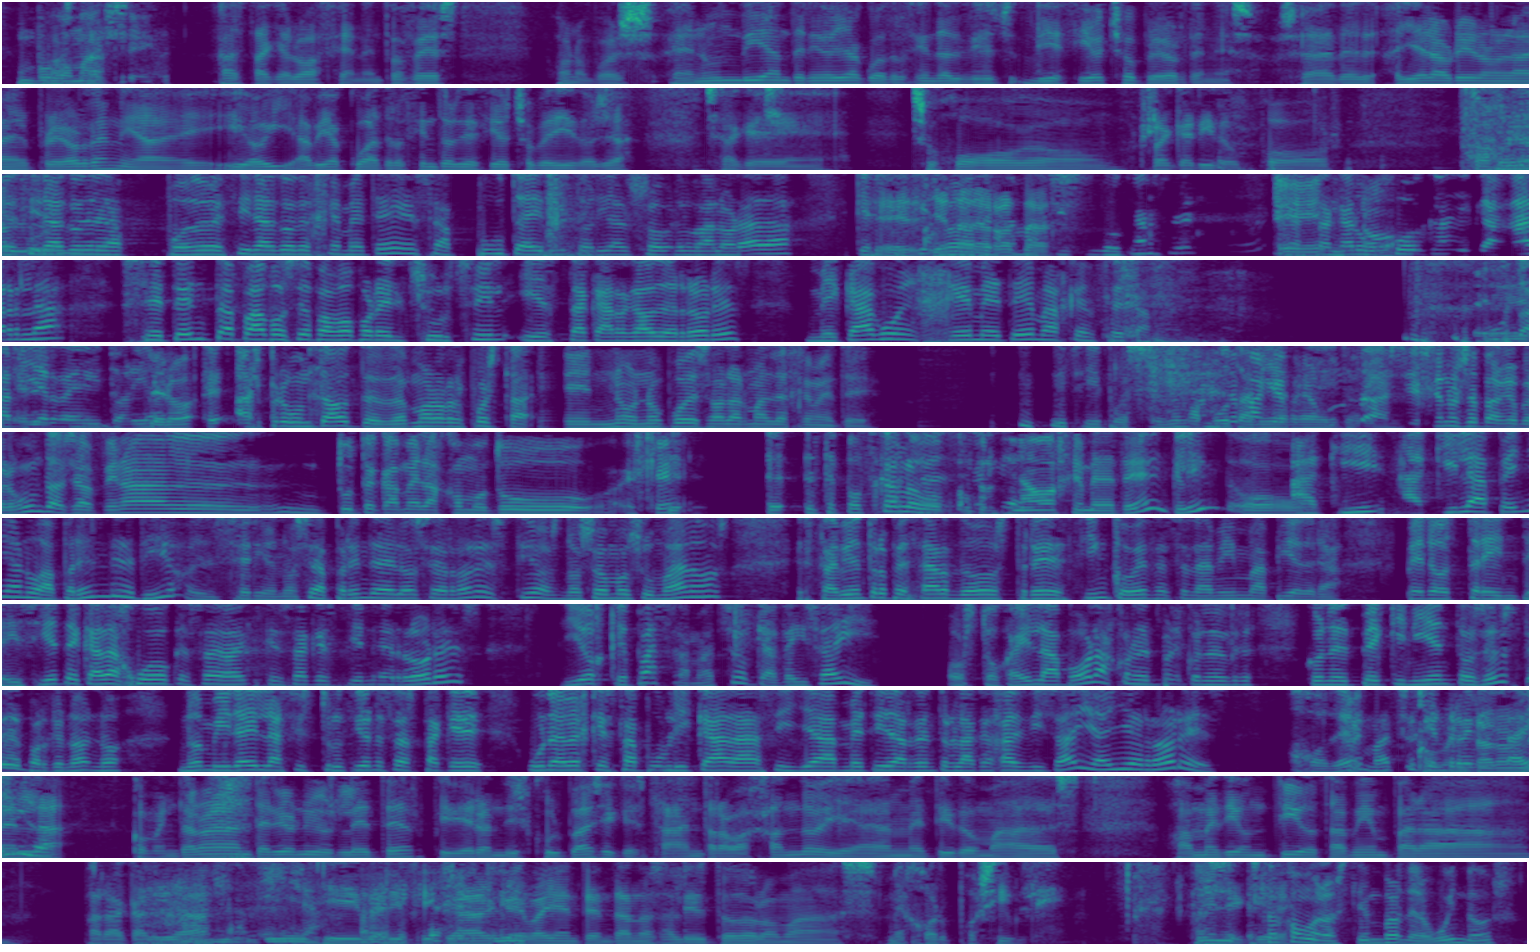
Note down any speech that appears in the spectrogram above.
Un poco Hasta más, que- sí. Hasta que lo hacen. Entonces, bueno, pues en un día han tenido ya 418 preórdenes. O sea, desde- ayer abrieron la- el preorden y, y hoy había 418 pedidos ya. O sea que es un juego requerido por... ¿Puedo decir, algo de la, ¿Puedo decir algo de GMT? Esa puta editorial sobrevalorada que sí Eh, que llena no de más ratas. que equivocarse, que Eh, sacar un no. juego y cagarla. 70 pavos se pagó por el Churchill y está cargado de errores. Me cago en GMT más que en Z. Puta Eh, mierda editorial. Pero has preguntado, te damos la respuesta. Eh, no, no puedes hablar mal de GMT. Sí, pues es una No sé puta para qué mierda editorial. Si es que no sé para qué preguntas. Si al final tú te camelas como tú. Es que. ¿Este podcast lo patrocinaba GMT, Clint? O... Aquí, aquí la peña no aprende, tío. En serio, no se aprende de los errores, tíos. No somos humanos. Está bien tropezar dos, tres, cinco veces en la misma piedra. Pero 37 cada juego que, sa- que saques tiene errores. Dios, ¿qué pasa, macho? ¿Qué hacéis ahí? ¿Os tocáis las bolas con el, con el, con el P500 este? Porque no, no, no miráis las instrucciones hasta que una vez que está publicadas y ya metidas dentro de la caja decís, ¡ay, hay errores! Joder, macho, ¿quién revisa comentaron, ahí? en la, comentaron en la anterior newsletter, pidieron disculpas y que estaban trabajando y han metido más... Han metido un tío también para, para calidad Anda, mira, y para verificar que vaya intentando salir todo lo más mejor posible. Así Esto que- es como los tiempos del Windows.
